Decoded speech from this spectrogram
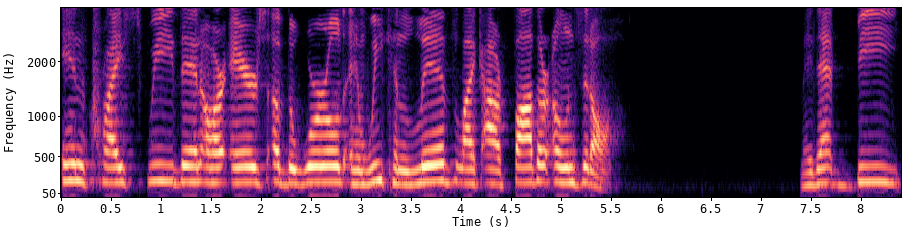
in Christ, we then are heirs of the world and we can live like our Father owns it all. May that be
